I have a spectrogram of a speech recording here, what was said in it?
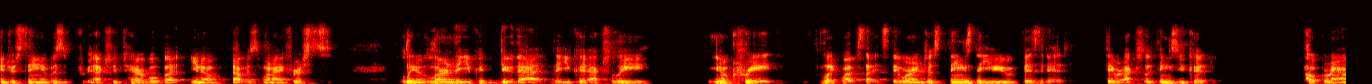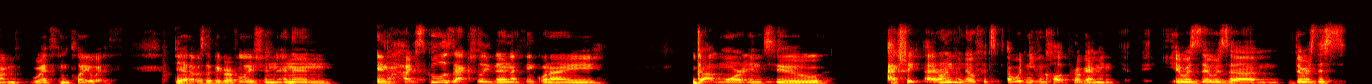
interesting. It was actually terrible, but you know that was when I first you know, learned that you could do that. That you could actually you know create like websites. They weren't just things that you visited. They were actually things you could poke around with and play with. Yeah, that was a big revelation. And then in high school is actually then I think when I got more into actually I don't even know if it's I wouldn't even call it programming. It was there was um there was this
